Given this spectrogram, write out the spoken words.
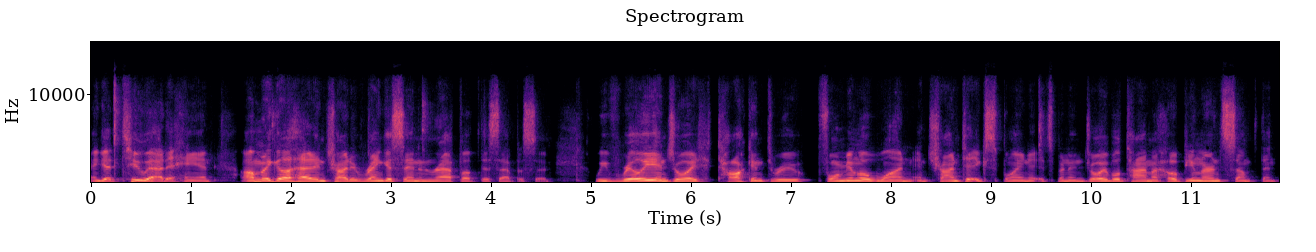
and get too out of hand, I'm going to go ahead and try to ring us in and wrap up this episode. We've really enjoyed talking through Formula One and trying to explain it. It's been an enjoyable time. I hope you learned something.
